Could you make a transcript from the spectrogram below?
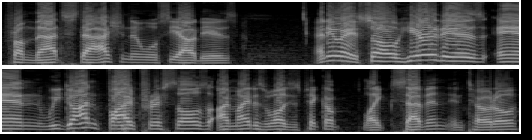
from that stash, and then we'll see how it is. Anyway, so here it is, and we got five crystals. I might as well just pick up, like, seven in total.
